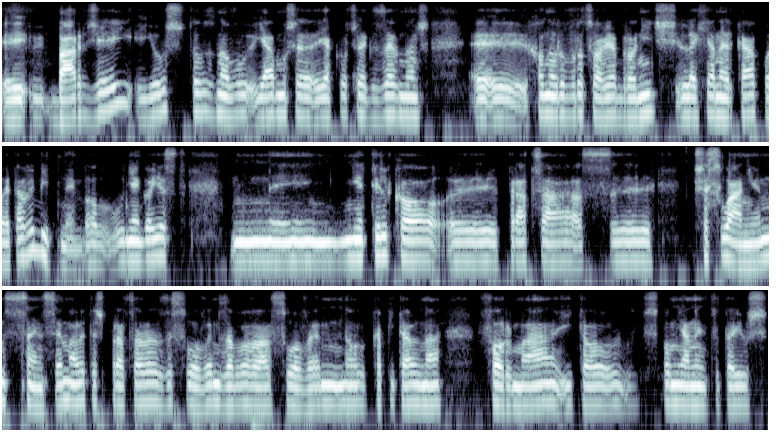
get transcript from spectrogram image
Y, Bardziej już to znowu ja muszę jako człowiek z zewnątrz y, honoru Wrocławia bronić Lech Janerka, poeta wybitny, bo u niego jest mm, nie tylko y, praca z y, przesłaniem, z sensem, ale też praca ze słowem, zabawa słowem, no kapitalna forma i to wspomniany tutaj już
